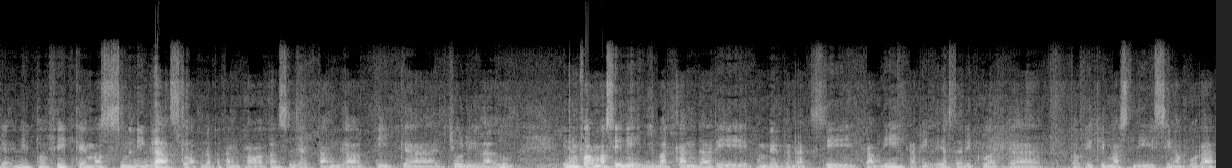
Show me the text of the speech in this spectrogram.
Ya, ini Taufik Kemas meninggal setelah mendapatkan perawatan sejak tanggal 3 Juli lalu. Informasi ini dibatkan dari pemimpin redaksi kami, kami Ilyas dari keluarga Taufik Kemas di Singapura,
